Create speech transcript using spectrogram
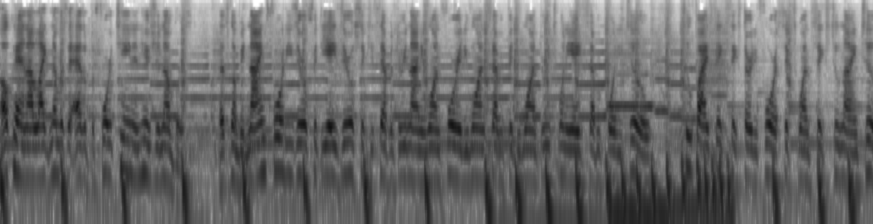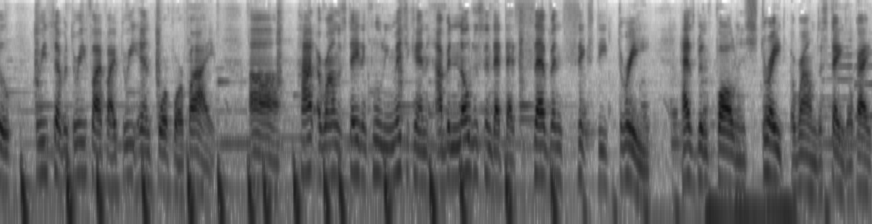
Okay, and I like numbers that add up to 14, and here's your numbers. That's going to be 940, 058, 067, 391, 481, 751, 328, 742, 256, 634, 616, 292, 373, 553, and 445 uh, hot around the state, including Michigan, I've been noticing that that 763 has been falling straight around the state, okay?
